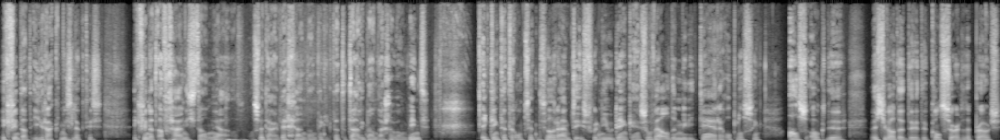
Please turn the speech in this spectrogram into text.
Ik vind dat Irak mislukt is. Ik vind dat Afghanistan, ja, als- als we daar weggaan, dan denk ik dat de Taliban daar gewoon wint. Ik denk dat er ontzettend veel ruimte is voor nieuw denken. En zowel de militaire oplossing als ook de, weet je wel, de, de, de concerted approach.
